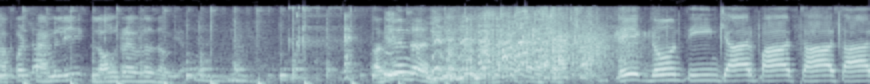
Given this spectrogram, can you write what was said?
आपण फॅमिली लॉंग ड्राईव्हला जाऊया. अभिनंदन. एक दोन तीन चार पाच सहा सात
